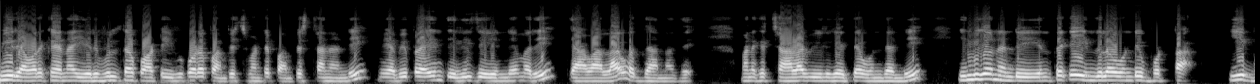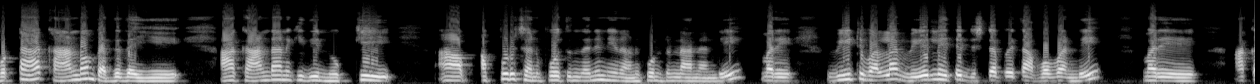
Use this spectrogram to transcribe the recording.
మీరు ఎవరికైనా ఎరువులతో పాటు ఇవి కూడా పంపించమంటే పంపిస్తానండి. మీ అభిప్రాయం తెలియజేయండి మరి. తేవాలా వద్దా అన్నది. మనకి చాలా వీలుగా అయితే ఉందండి. ఇందులోనండి ఇంతకే ఇందులో ఉండే బుట్ట. ఈ బుట్ట కాండం పెద్దదయ్యి ఆ కాండానికి ఇది నొక్కి అప్పుడు చనిపోతుందని నేను అనుకుంటున్నానండి. మరి వీటి వల్ల వేర్లు అయితే డిస్టర్బ్ అయితే అవ్వవండి. మరి అక్క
